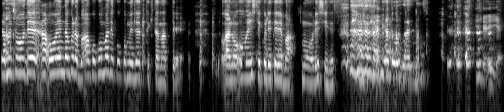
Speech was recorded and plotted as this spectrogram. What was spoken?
ダム症で、あ、応援だクラブ、あ、ここまでここ目立ってきたなって、あの応援してくれてればもう嬉しいです。ありがとうございます。いえいえ。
